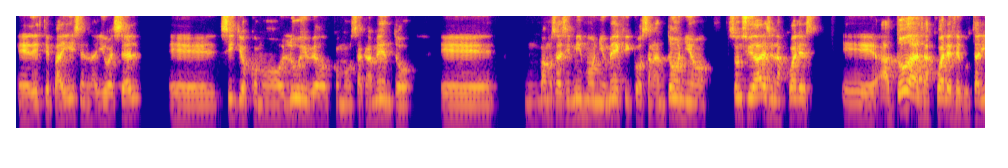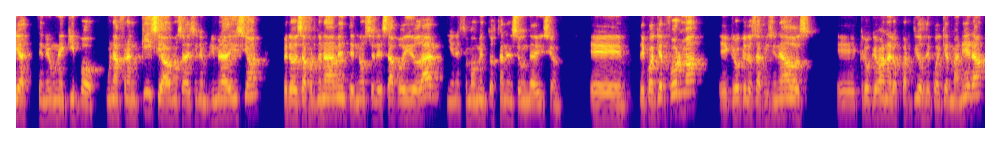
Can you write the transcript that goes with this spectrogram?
eh, de este país, en la USL. sitios como Louisville, como Sacramento, vamos a decir mismo New México, San Antonio, son ciudades en las cuales a todas las cuales les gustaría tener un equipo, una franquicia, vamos a decir, en primera división, pero desafortunadamente no se les ha podido dar y en este momento están en segunda división. Eh, de cualquier forma, eh, creo que los aficionados eh, creo que van a los partidos de cualquier manera,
